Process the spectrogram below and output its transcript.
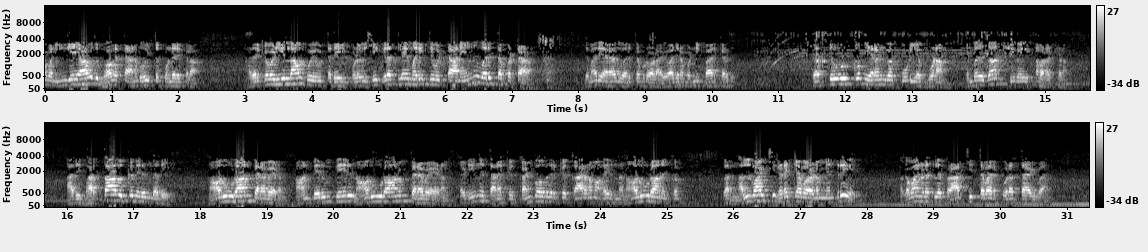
அவன் இங்கேயாவது போகத்தை அனுபவித்துக் கொண்டிருக்கலாம். அதற்கு வழியில்லாமல் போய்விட்டதே இவ்வளவு சீக்கிரத்திலே மறித்து விட்டானேன்னு வருத்தப்பட்டான் இந்த மாதிரி யாராவது வருத்தப்படுவாடா யோஜனை பண்ணி பார்க்கிறது. சத்ருவுக்கும் இறங்கக்கூடிய குணம் என்பதுதான் ஸ்ரீவைஷ்ணவ லட்சணம் அது பர்த்தாவுக்கும் இருந்தது. நாலூரான் பெற வேணும். நான் பெரும் பேரு நாலூரானும் பெற வேணும் அப்படின்னு தனக்கு கண் போவதற்கு காரணமாக இருந்த நாலூரானுக்கும் நல்வாழ்ச்சி கிடைக்க வேணும் என்று பகவானிடத்தில் பிரார்த்தித்தவர் புறத்தாழ்வார்.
